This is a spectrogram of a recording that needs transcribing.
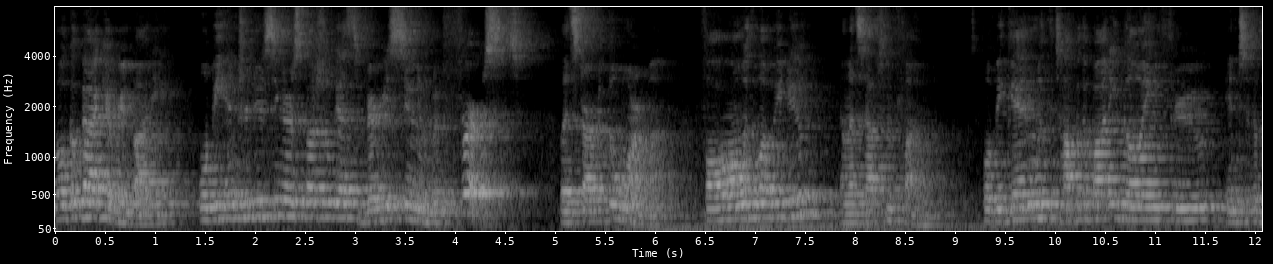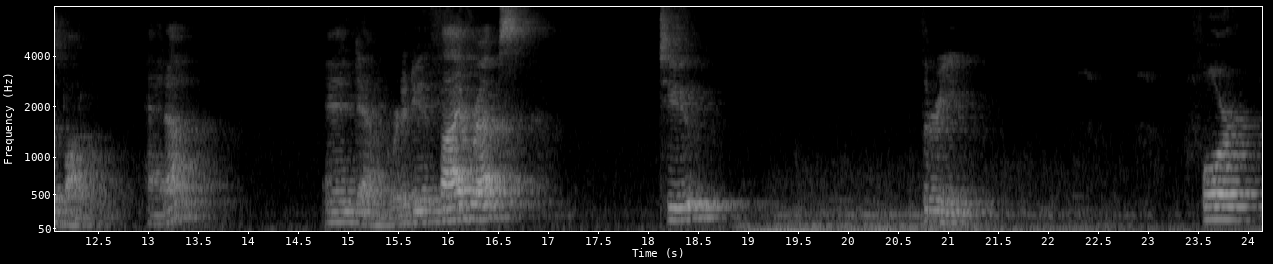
Welcome back, everybody. We'll be introducing our special guest very soon, but first, let's start with the warm-up. Follow along with what we do, and let's have some fun. We'll begin with the top of the body going through into the bottom. Head up and down. We're gonna do five reps. Two, three, four,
